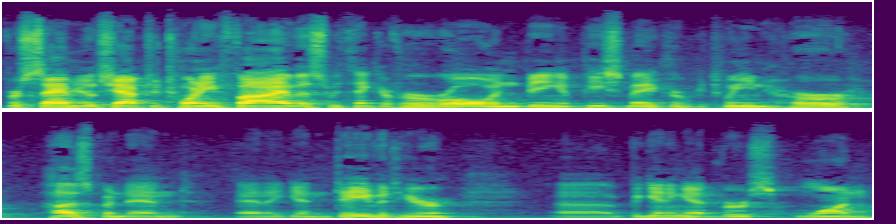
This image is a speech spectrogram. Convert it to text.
1 Samuel chapter 25, as we think of her role in being a peacemaker between her husband and, and again David here, uh, beginning at verse 1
